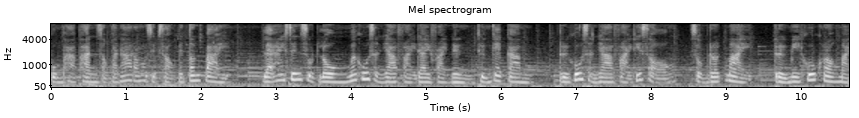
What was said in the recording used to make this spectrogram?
กุมภาพันธ์ 2562 เป็นต้นไป และให้สิ้นสุดลงเมื่อคู่สัญญาฝ่ายใดฝ่ายหนึ่ง ถึงแก่กรรม หรือคู่สัญญาฝ่ายที่2สมรสใหม่ หรือมีคู่ครองใหม่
